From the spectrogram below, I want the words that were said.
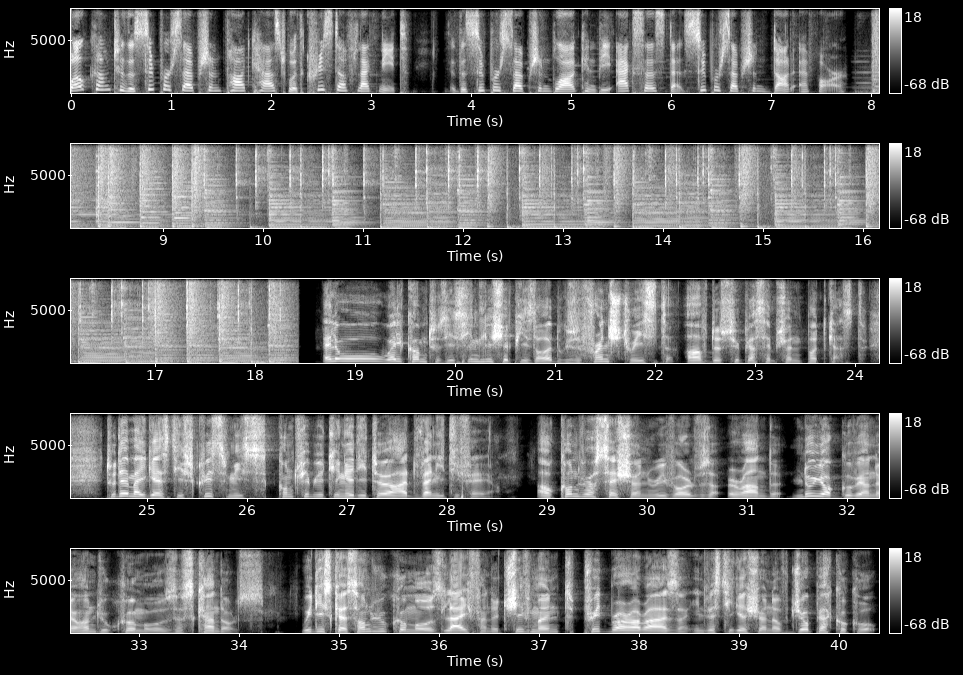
Welcome to the Superception podcast with Christophe Lachnitt. The Superception blog can be accessed at superception.fr. Hello, welcome to this English episode with a French twist of the Superception podcast. Today, my guest is Chris Smith, contributing editor at Vanity Fair. Our conversation revolves around New York Governor Andrew Cuomo's scandals. We discuss Andrew Cuomo's life and achievement, Preet Bharara's investigation of Joe Percoco,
